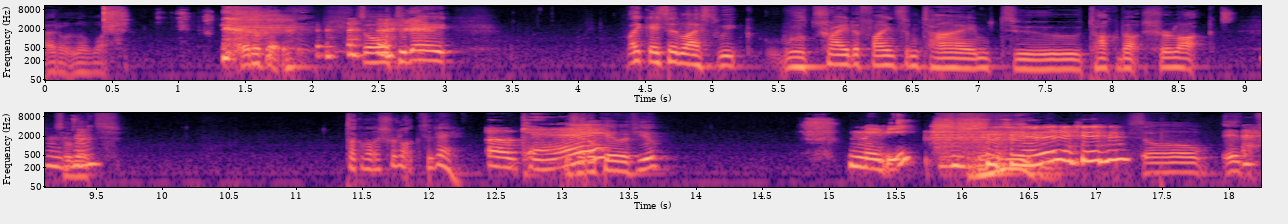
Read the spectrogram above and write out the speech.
I don't know why. But okay. so today, like I said last week, we'll try to find some time to talk about Sherlock. So let's talk about Sherlock today. Okay. Is it okay with you? Maybe. So it's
